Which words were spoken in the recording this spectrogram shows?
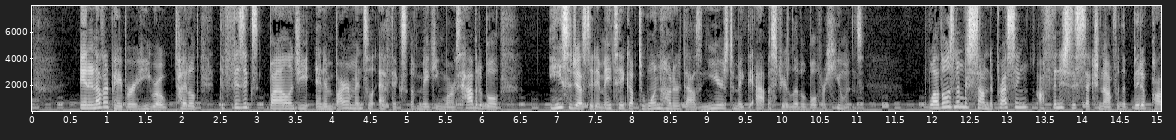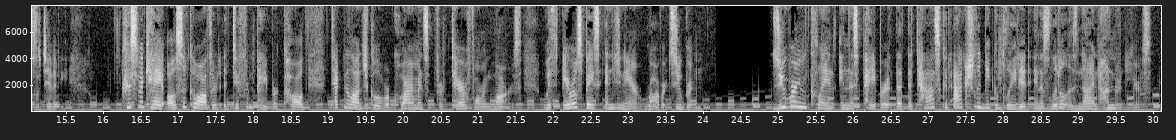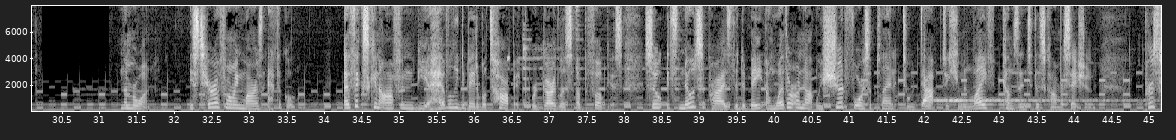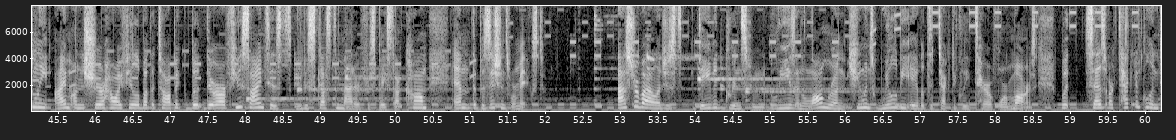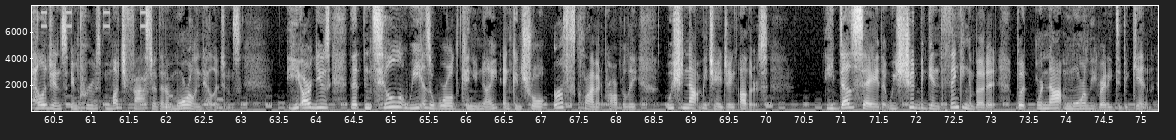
In another paper he wrote titled The Physics, Biology, and Environmental Ethics of Making Mars Habitable, he suggested it may take up to 100,000 years to make the atmosphere livable for humans. While those numbers sound depressing, I'll finish this section off with a bit of positivity. Chris McKay also co authored a different paper called Technological Requirements for Terraforming Mars with aerospace engineer Robert Zubrin. Zubrin claims in this paper that the task could actually be completed in as little as 900 years. Number 1. Is terraforming Mars ethical? Ethics can often be a heavily debatable topic, regardless of the focus, so it's no surprise the debate on whether or not we should force a planet to adapt to human life comes into this conversation. Personally, I'm unsure how I feel about the topic, but there are a few scientists who discussed the matter for Space.com, and the positions were mixed. Astrobiologist David Grinspoon believes in the long run humans will be able to technically terraform Mars, but says our technical intelligence improves much faster than our moral intelligence. He argues that until we as a world can unite and control Earth's climate properly, we should not be changing others. He does say that we should begin thinking about it, but we're not morally ready to begin.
